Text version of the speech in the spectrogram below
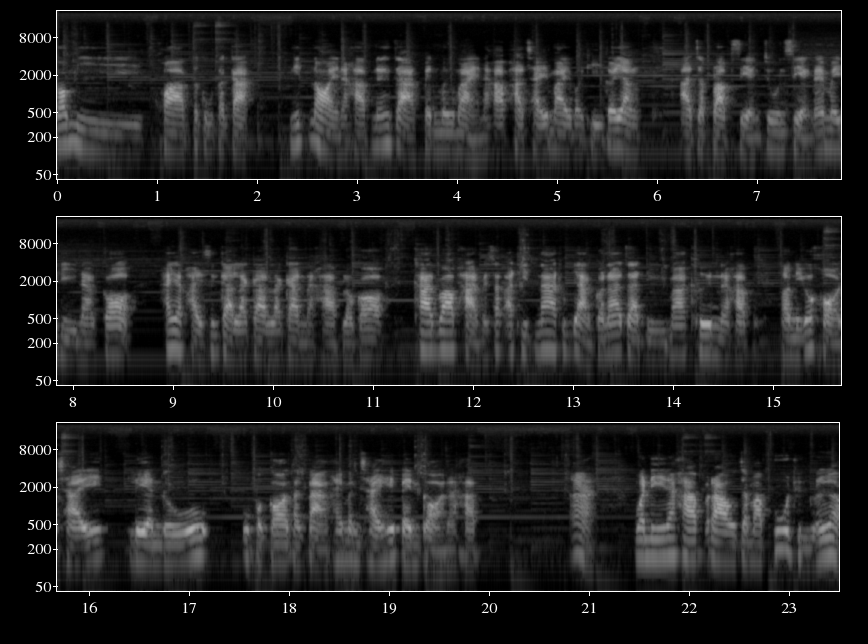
ก็มีความตะกุกตะกักนิดหน่อยนะครับ เนื่องจากเป็นมือใหม่นะครับหัดใช้ไมค์บางทีก็ยังอาจจะปรับเสียงจูนเสียงได้ไม่ดีนะก็ ให้อภัยซึ่งกันและกันละกันนะครับ แล้วก็คาดว่าผ่านไปสักอาทิตย์หน้าทุกอย่างก็น่าจะดีมากขึ้นนะครับ ตอนนี้ก็ขอใช้เรียนรู้อุปกรณ์ต่างๆ ให้มันใช้ให้เป็นก่อนนะครับอะวันนี้นะครับเราจะมาพูดถึงเรื่อง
